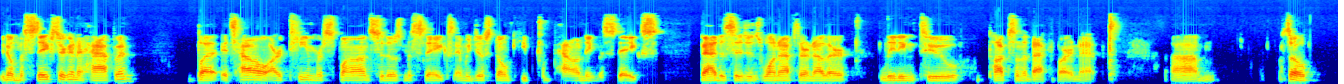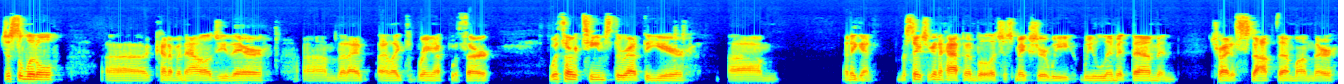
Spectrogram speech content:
you know mistakes are going to happen, but it's how our team responds to those mistakes, and we just don't keep compounding mistakes, bad decisions one after another, leading to pucks on the back of our net. Um, so just a little uh, kind of analogy there um, that I, I like to bring up with our with our teams throughout the year. Um, and again, mistakes are going to happen, but let's just make sure we we limit them and try to stop them on their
